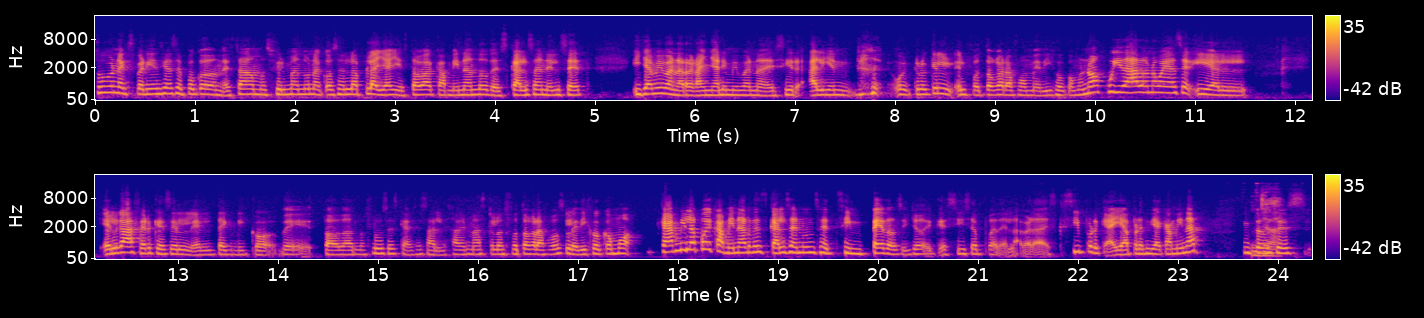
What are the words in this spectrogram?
tuve una experiencia hace poco donde estábamos filmando una cosa en la playa y estaba caminando descalza en el set y ya me iban a regañar y me iban a decir, alguien, creo que el, fotógrafo me dijo como, no, cuidado, no vaya a ser, y el, el gaffer, que es el, técnico de todas las luces, que a veces saben más que los fotógrafos, le dijo como, Camila puede caminar descalza en un set sin pedos, y yo de que sí se puede, la verdad es que sí, porque ahí aprendí a caminar, entonces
